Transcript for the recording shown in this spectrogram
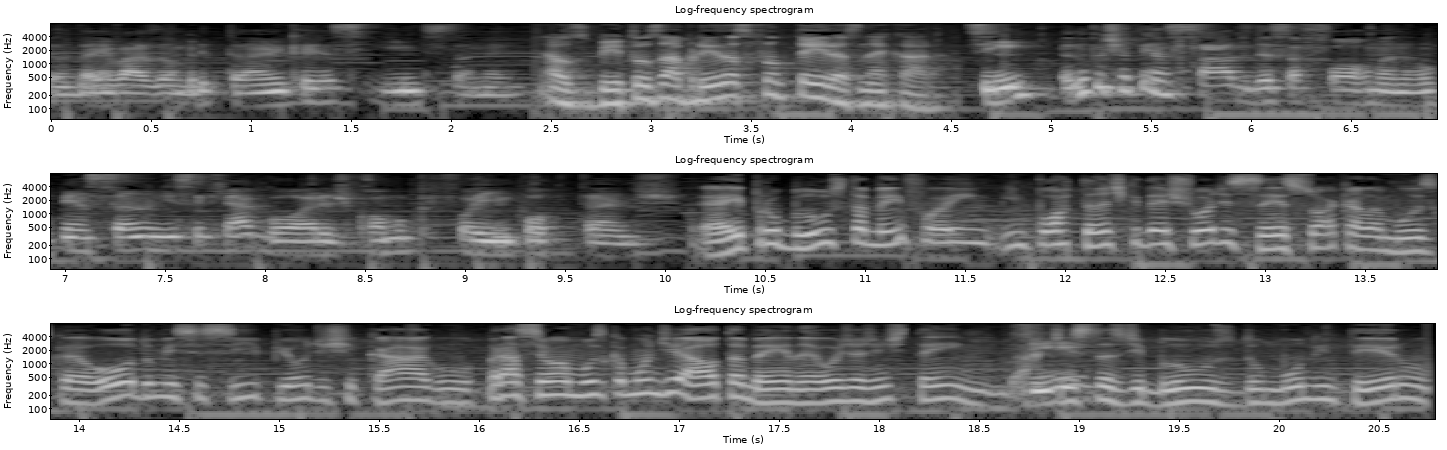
da, da, invasão britânica e as seguintes também. É, os Beatles abriram as fronteiras, né, cara? Sim, eu nunca tinha pensado dessa forma, não. Pensando nisso aqui agora, de como que foi importante. É, e pro blues também foi importante que deixou de ser só aquela música ou do Mississippi ou de Chicago, para ser uma música mundial também, né? Hoje a gente tem Sim. artistas de blues do mundo inteiro,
